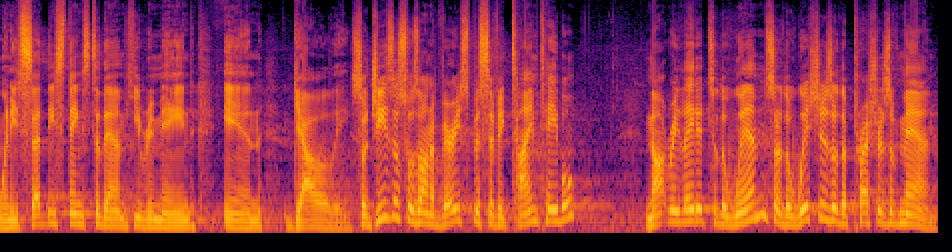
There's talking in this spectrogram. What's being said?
When he said these things to them, he remained in Galilee. So Jesus was on a very specific timetable, not related to the whims or the wishes or the pressures of man.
